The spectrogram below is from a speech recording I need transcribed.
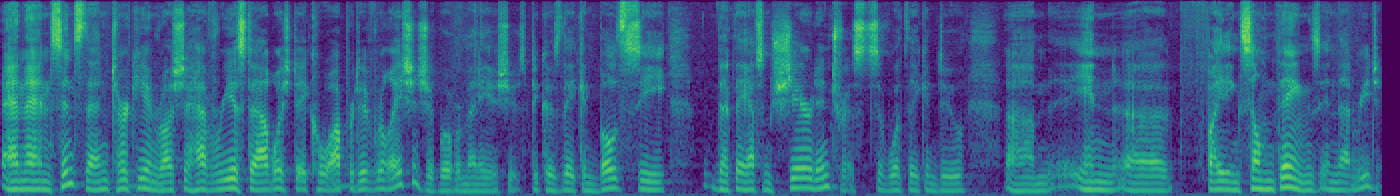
And then since then, Turkey and Russia have reestablished a cooperative relationship over many issues because they can both see that they have some shared interests of what they can do um, in uh, fighting some things in that region.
